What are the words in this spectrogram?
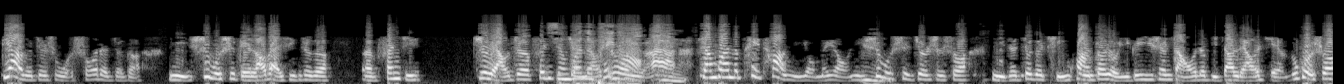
第二个就是我说的这个，你是不是给老百姓这个呃分级？治疗这分析相关的配套啊，相关的配套你有没有？你是不是就是说你的这个情况都有一个医生掌握的比较了解？如果说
